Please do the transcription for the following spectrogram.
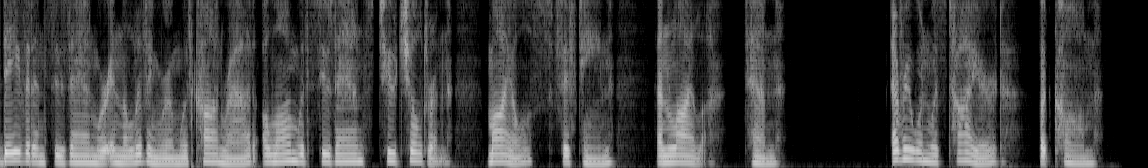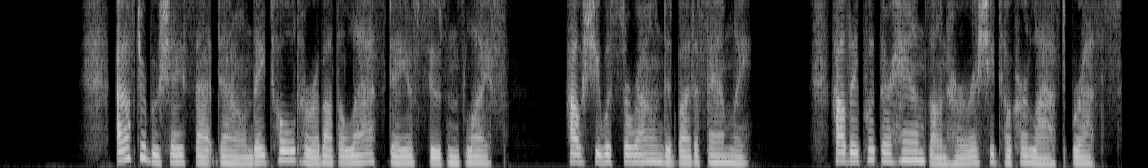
David and Suzanne were in the living room with Conrad, along with Suzanne's two children, Miles, 15, and Lila, 10. Everyone was tired, but calm. After Boucher sat down, they told her about the last day of Susan's life how she was surrounded by the family, how they put their hands on her as she took her last breaths.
